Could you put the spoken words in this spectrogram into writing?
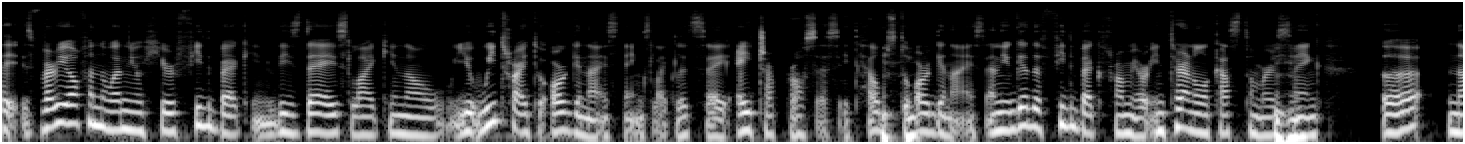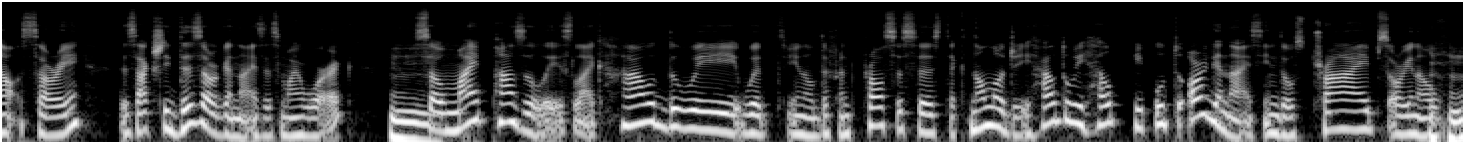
I, very often when you hear feedback in these days, like you know, you, we try to organize things, like let's say HR process, it helps mm-hmm. to organize, and you get a feedback from your internal customers mm-hmm. saying, "Uh, no, sorry, this actually disorganizes my work." Mm. So my puzzle is like, how do we, with you know, different processes, technology, how do we help people to organize in those tribes or you know, mm-hmm.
